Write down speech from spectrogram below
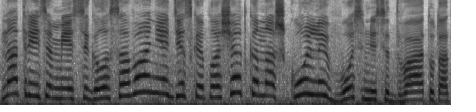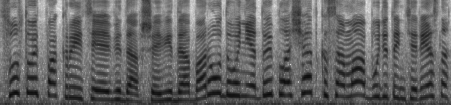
На третьем месте голосования детская площадка на школьной 82. Тут отсутствует покрытие, видавшее виды оборудования, да и площадка сама будет интересна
